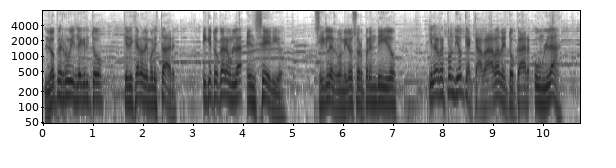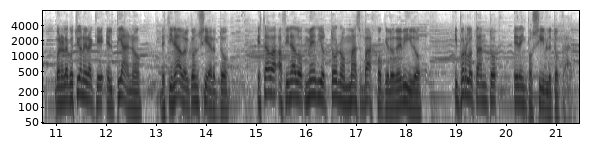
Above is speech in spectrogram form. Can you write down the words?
López Ruiz le gritó que dejara de molestar y que tocara un La en serio. Ziegler lo miró sorprendido y le respondió que acababa de tocar un La. Bueno, la cuestión era que el piano, destinado al concierto, estaba afinado medio tono más bajo que lo debido y por lo tanto era imposible tocar.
